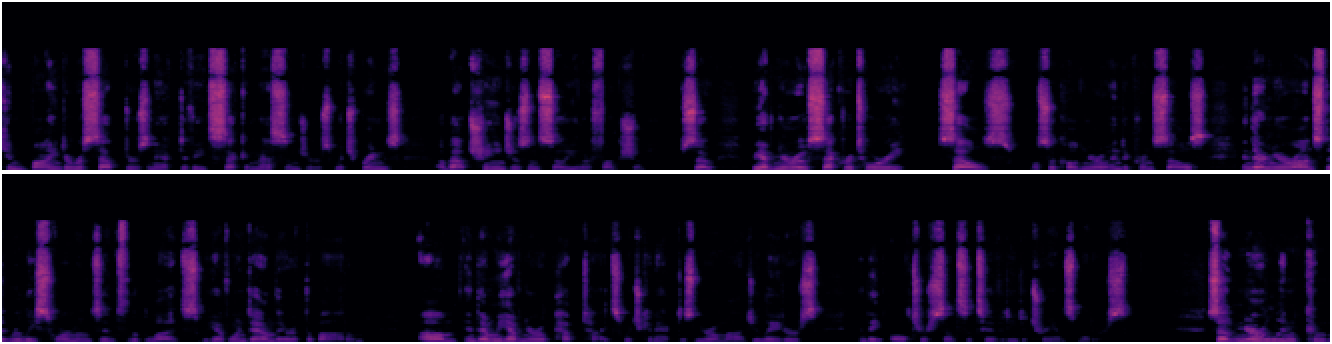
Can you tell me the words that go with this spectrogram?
can bind to receptors and activate second messengers, which brings about changes in cellular function. So we have neurosecretory cells, also called neuroendocrine cells, and they're neurons that release hormones into the blood. So we have one down there at the bottom. Um, and then we have neuropeptides, which can act as neuromodulators, and they alter sensitivity to transmitters. So neural and com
